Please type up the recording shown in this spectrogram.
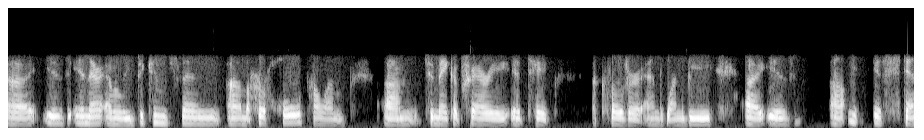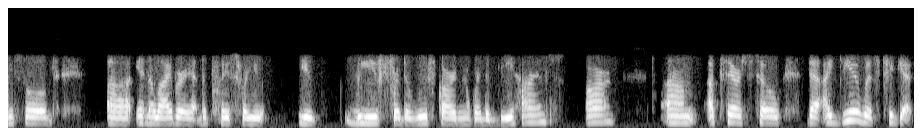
uh, is in there. Emily Dickinson. Um, her whole poem, um, "To Make a Prairie," it takes a clover and one bee, uh, is um, is stenciled uh, in the library at the place where you you leave for the roof garden where the beehives are um, up there. So the idea was to get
